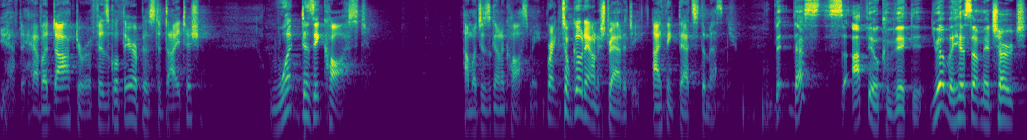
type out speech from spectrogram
You have to have a doctor, a physical therapist, a dietitian. What does it cost? How much is it going to cost me? Right. So go down to strategy. I think that's the message. Th- That's I feel convicted. You ever hear something at church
